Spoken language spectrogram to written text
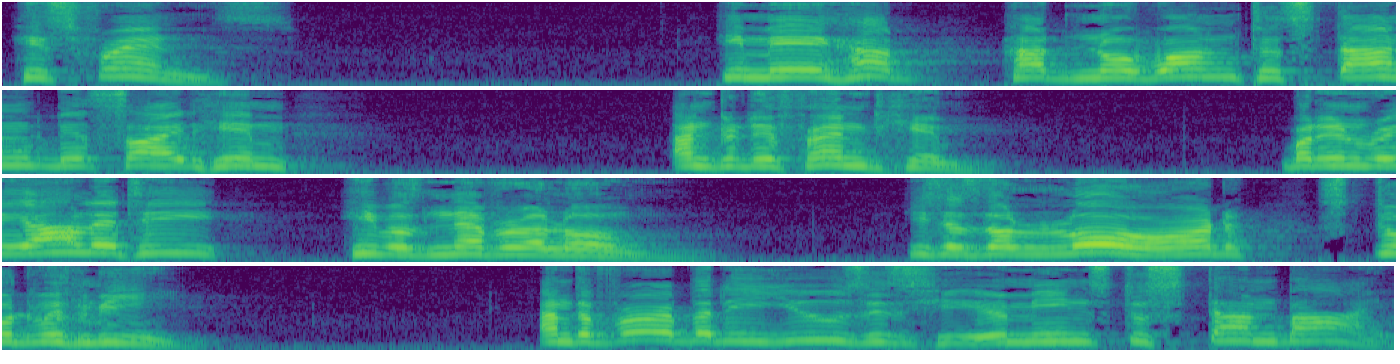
his friends. He may have had no one to stand beside him and to defend him. But in reality, he was never alone. He says, The Lord stood with me. And the verb that he uses here means to stand by,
